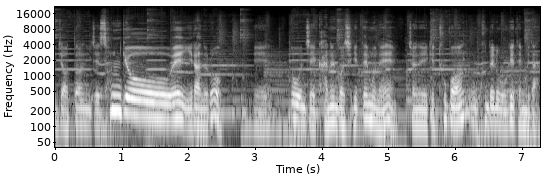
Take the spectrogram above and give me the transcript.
이제 어떤 이제 선교의 일환으로 예, 또 이제 가는 것이기 때문에 저는 이렇게 두 번 군대를 오게 됩니다.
